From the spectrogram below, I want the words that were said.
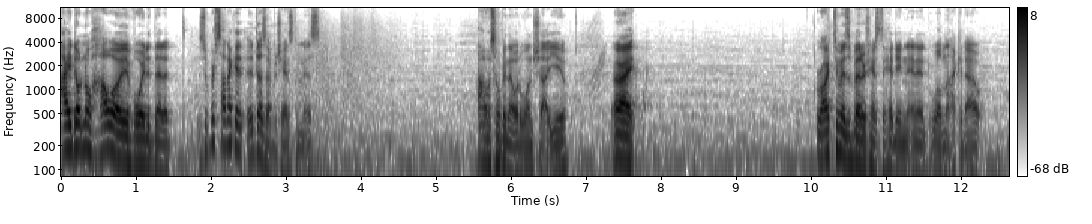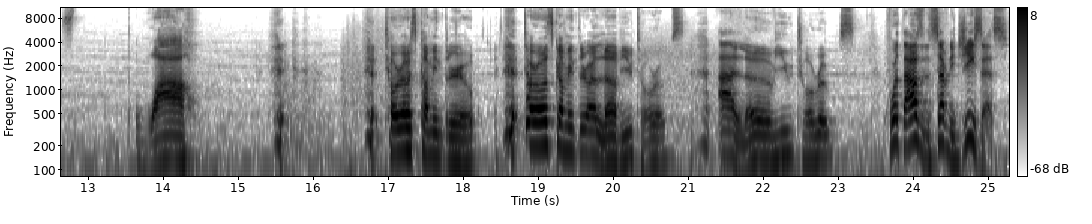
I don't know how I avoided that. Supersonic, it, it does have a chance to miss. I was hoping that would one-shot you. Alright. Rock Tomb has a better chance to hitting, and it will knock it out. Wow. Tauros coming through. Tauros coming through. I love you, Tauros. I love you, Tauros. 4,070. Jesus.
